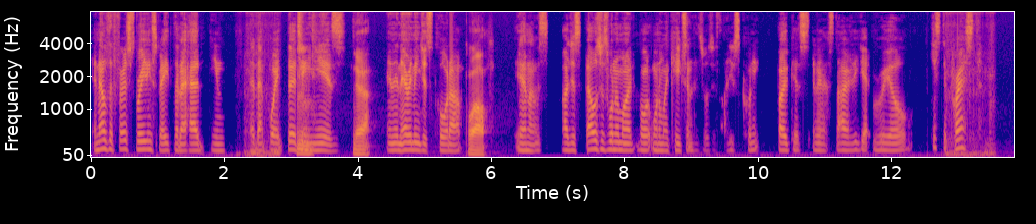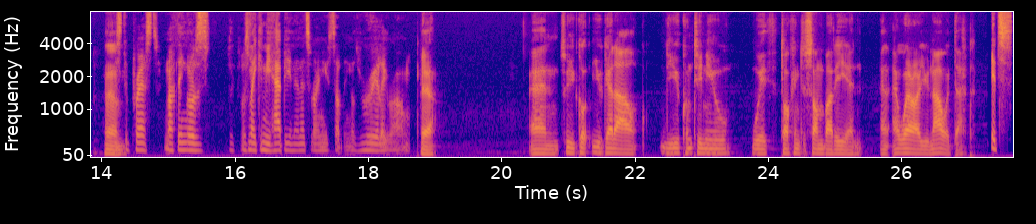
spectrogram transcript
And that was the first breathing space that I had in, at that point, 13 years. Yeah. And then everything just caught up. Wow. And I was, I just, that was just one of my, one of my key sentences was just, I just couldn't focus. And then I started to get real, just depressed, Um, just depressed. Nothing was, was making me happy. And then that's when I knew something was really wrong. yeah. And so you go, you get out. Do you continue with talking to somebody, and and, and where are you now with that? it's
